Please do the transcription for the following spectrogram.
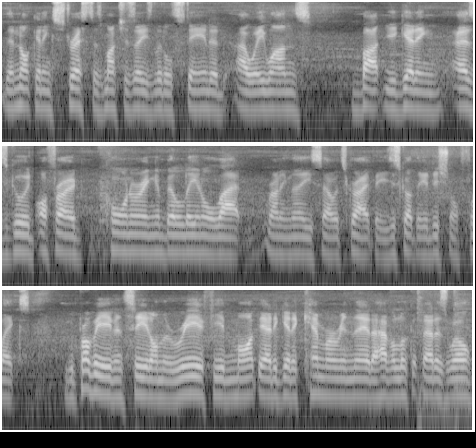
they're not getting stressed as much as these little standard OE ones, but you're getting as good off-road cornering ability and all that running these, so it's great, but you just got the additional flex. You could probably even see it on the rear if you might be able to get a camera in there to have a look at that as well.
